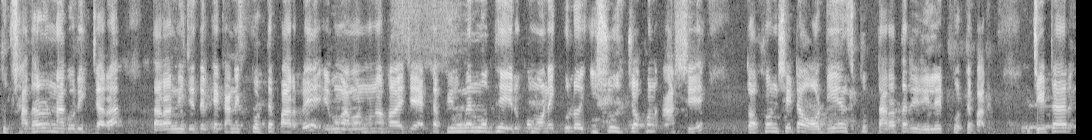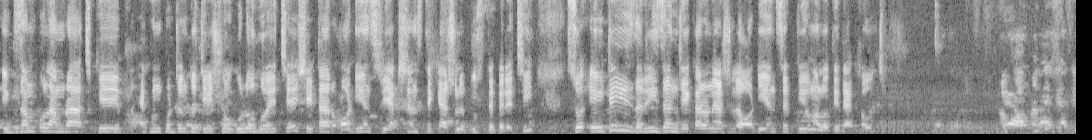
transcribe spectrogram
খুব সাধারণ নাগরিক যারা তারা নিজেদেরকে কানেক্ট করতে পারবে এবং আমার মনে হয় যে একটা ফিল্মের মধ্যে এরকম অনেকগুলো ইস্যুস যখন আসে তখন সেটা অডিয়েন্স খুব তাড়াতাড়ি রিলেট করতে পারে। যেটার এক্সাম্পল আমরা আজকে, এখন পর্যন্ত যে শোগুলো হয়েছে, সেটার অডিয়েন্স রিয়াকশনস থেকে আসলে বুঝতে পেরেছি। সো এইটাই ইজ দ্য রিজন যে কারণে আসলে অডিয়েন্সের প্রিয় মালতি দেখা উচিত। দেখেছি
